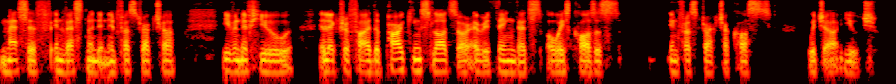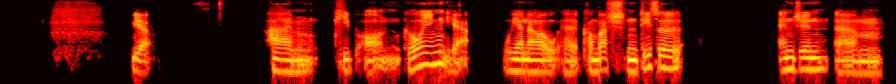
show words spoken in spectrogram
massive investment in infrastructure. Even if you electrify the parking slots or everything, that's always causes infrastructure costs, which are huge. Yeah, I'm keep on going. Yeah, we are now a combustion diesel engine. Um,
